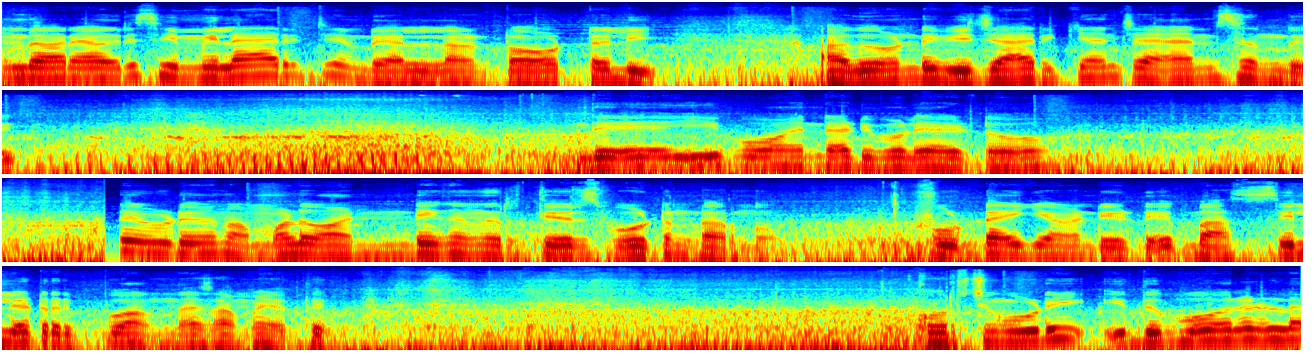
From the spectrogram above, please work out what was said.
എന്താ പറയുക ഒരു സിമിലാരിറ്റി ഉണ്ട് എല്ലാം ടോട്ടലി അതുകൊണ്ട് വിചാരിക്കാൻ ചാൻസ് ഉണ്ട്. ദേ ഈ പോയിന്റ് അടിപൊളിയായിട്ടോ. എവിടെയോ നമ്മൾ വണ്ടിയൊക്കെ നിർത്തിയൊരു സ്പോട്ട് ഉണ്ടായിരുന്നു. ഫുഡ് കഴിക്കാൻ വേണ്ടിയിട്ട്. ബസ്സിൽ ട്രിപ്പ് വന്ന സമയത്ത്. കുറച്ചും കൂടി ഇതുപോലുള്ള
